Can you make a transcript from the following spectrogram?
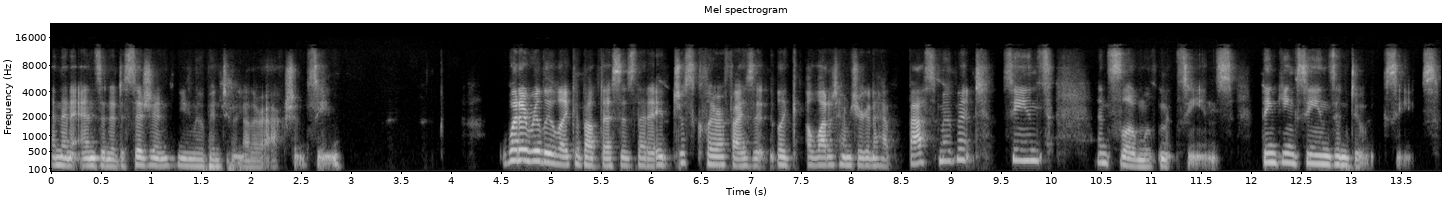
and then it ends in a decision. You move into another action scene. What I really like about this is that it just clarifies it. Like a lot of times, you're going to have fast movement scenes and slow movement scenes, thinking scenes and doing scenes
